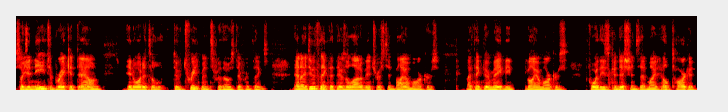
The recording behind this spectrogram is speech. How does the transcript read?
So you need to break it down in order to do treatments for those different things. And I do think that there's a lot of interest in biomarkers. I think there may be biomarkers for these conditions that might help target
